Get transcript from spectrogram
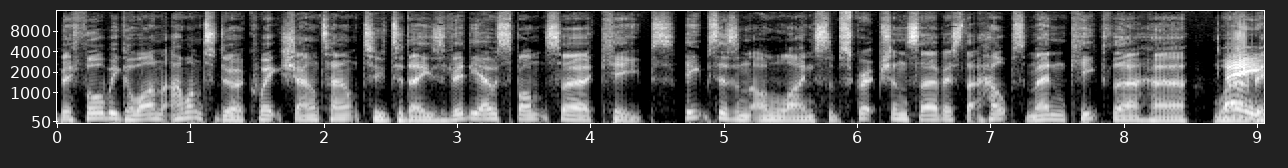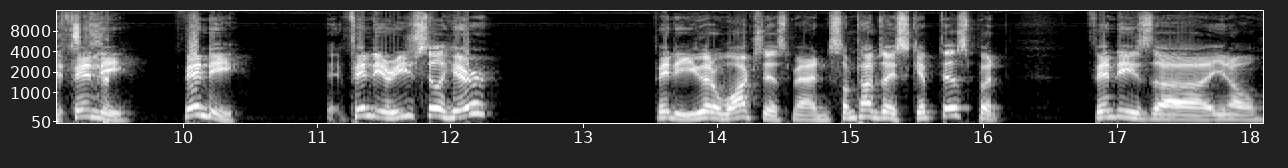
Before we go on, I want to do a quick shout out to today's video sponsor, Keeps. Keeps is an online subscription service that helps men keep their hair where hey. Findy! Findy! Findy, are you still here? Findy, you gotta watch this, man. Sometimes I skip this, but Findy's, uh, you know,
